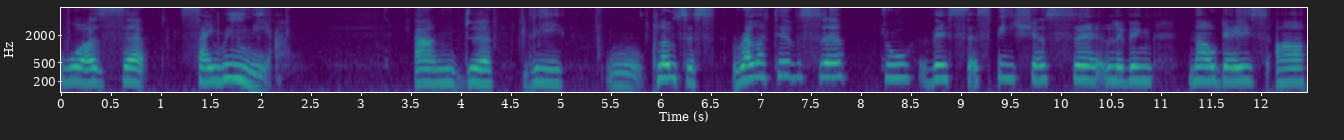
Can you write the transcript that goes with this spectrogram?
was uh, Sirenia. And the mm, closest relatives uh, to this species uh, living nowadays are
